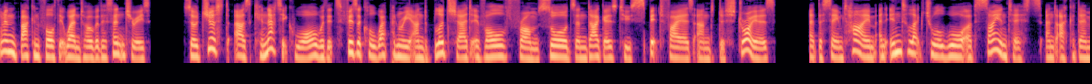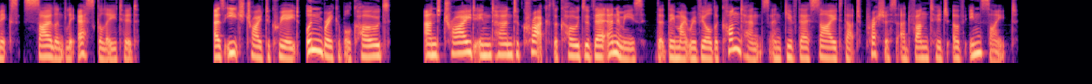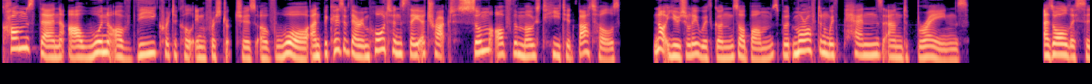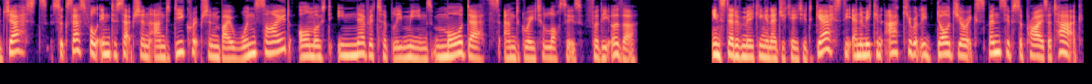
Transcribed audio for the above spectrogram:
And back and forth it went over the centuries. So, just as kinetic war, with its physical weaponry and bloodshed, evolved from swords and daggers to spitfires and destroyers, at the same time, an intellectual war of scientists and academics silently escalated. As each tried to create unbreakable codes, and tried in turn to crack the codes of their enemies, that they might reveal the contents and give their side that precious advantage of insight. Comms, then, are one of the critical infrastructures of war, and because of their importance, they attract some of the most heated battles, not usually with guns or bombs, but more often with pens and brains. As all this suggests, successful interception and decryption by one side almost inevitably means more deaths and greater losses for the other. Instead of making an educated guess, the enemy can accurately dodge your expensive surprise attack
